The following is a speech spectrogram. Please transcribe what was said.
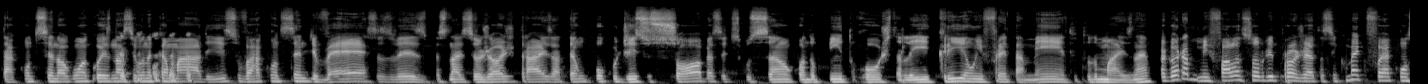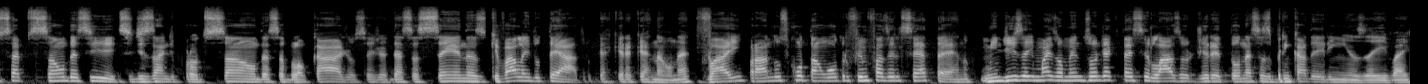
tá acontecendo alguma coisa na segunda camada, e isso vai acontecendo diversas vezes. O personagem do seu Jorge traz até um pouco disso, sobe essa discussão quando pinta o rosto ali, cria um enfrentamento e tudo mais, né? Agora me fala sobre o projeto, assim, como é que foi a concepção desse, desse design de produção, dessa blocagem, ou seja, dessas cenas, que vai além do teatro, quer queira, quer não, né? Vai para nos contar um outro filme fazer ele ser eterno. Me diz aí mais ou menos onde é que tá esse Lázaro diretor nessas brincadeirinhas aí, vai.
